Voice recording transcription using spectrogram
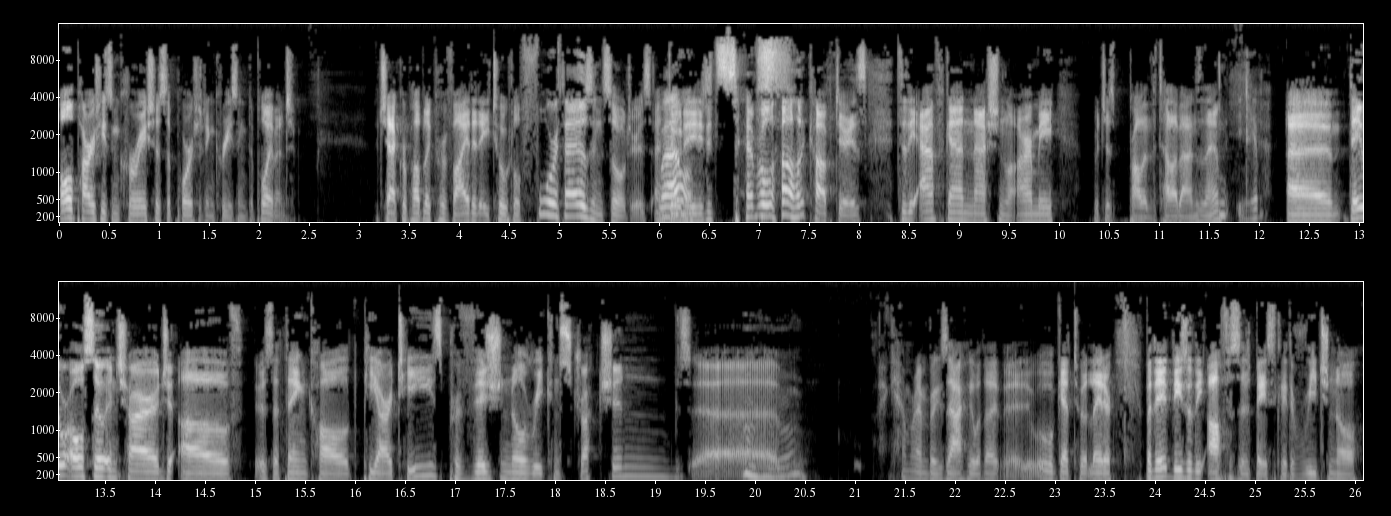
All parties in Croatia supported increasing deployment. The Czech Republic provided a total 4,000 soldiers and Wow. donated several helicopters to the Afghan National Army, which is probably the Taliban's now. Yep. Um, they were also in charge of there's a thing called PRTs, provisional reconstruction. Um, I can't remember exactly what that. Uh, we'll get to it later. But they, these are the offices, basically the regional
